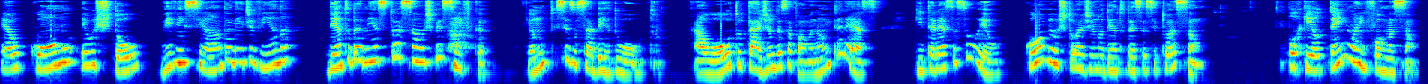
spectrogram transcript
é o como eu estou vivenciando a lei divina dentro da minha situação específica. Eu não preciso saber do outro. Ah, o outro está agindo dessa forma. Não interessa. O que interessa sou eu. Como eu estou agindo dentro dessa situação. Porque eu tenho a informação.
